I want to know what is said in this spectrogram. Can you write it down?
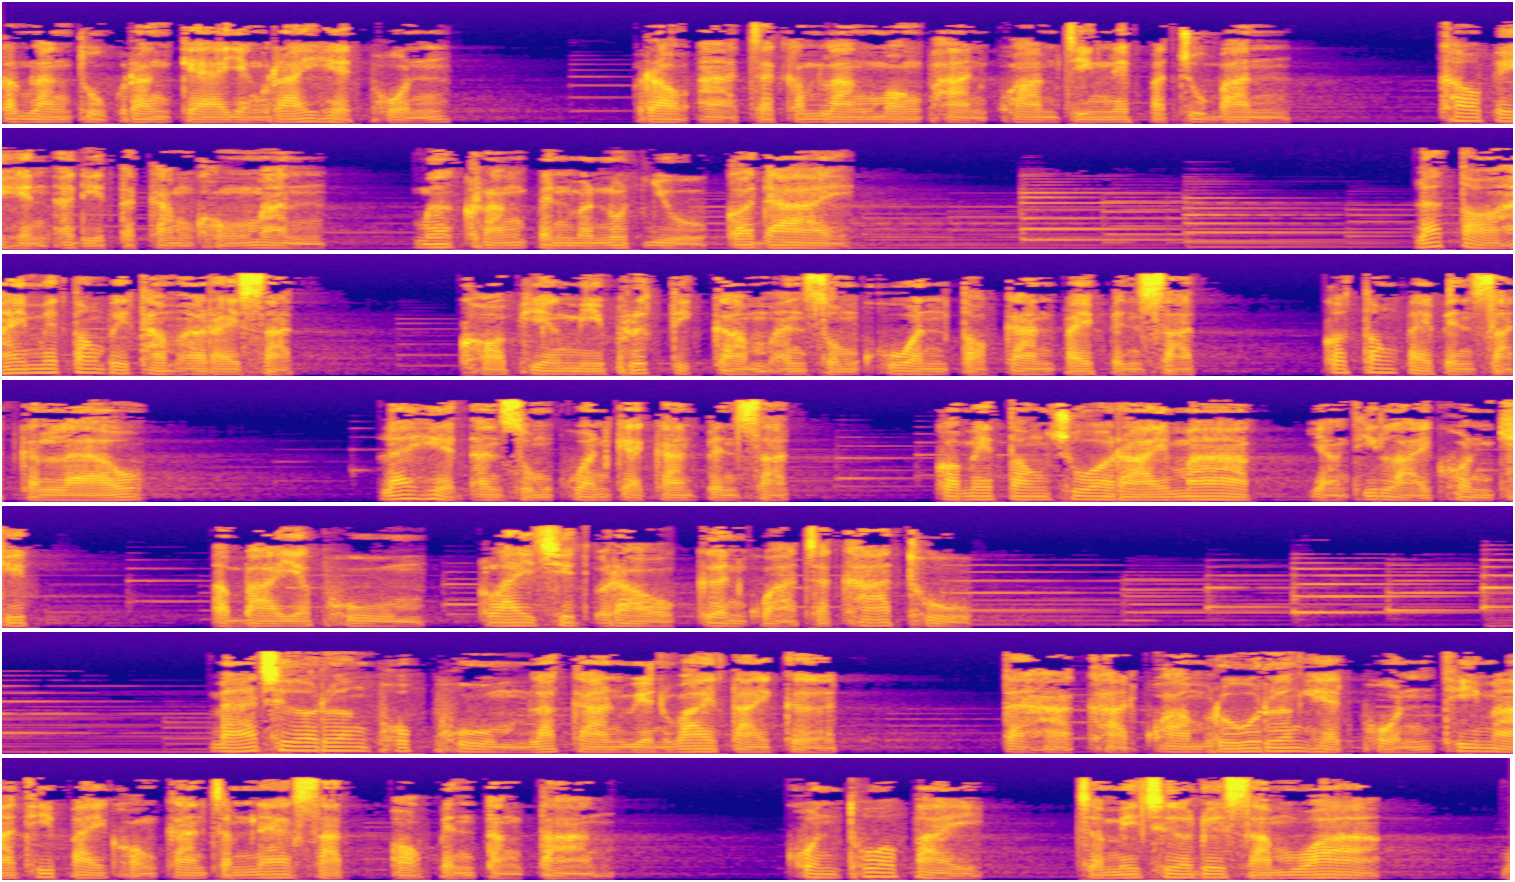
กำลังถูกรังแกอย่างไร้เหตุผล เราอาจจะกำลังมองผ่านความจริงในปัจจุบัน เข้าไปเห็นอดีตกรรมของมัน เมื่อครั้งเป็นมนุษย์อยู่ก็ได้ และต่อให้ไม่ต้องไปทำอะไรสัตว์ ขอเพียงมีพฤติกรรมอันสมควรต่อการไปเป็นสัตว์ ก็ต้องไปเป็นสัตว์กันแล้ว และเหตุอันสมควรแก่การเป็นสัตว์ ก็ไม่ต้องชั่วร้ายมากอย่างที่หลายคนคิด อบายภูมิ ใกล้ชิดเราเกินกว่าจะคาดถูก แม้เชื่อเรื่องภพภูมิและการเวียนว่ายตายเกิด แต่หากขาดความรู้เรื่องเหตุผลที่มาที่ไปของการจำแนกสัตว์ออกเป็นต่างๆ คนทั่วไปจะไม่เชื่อด้วยซ้ำว่า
